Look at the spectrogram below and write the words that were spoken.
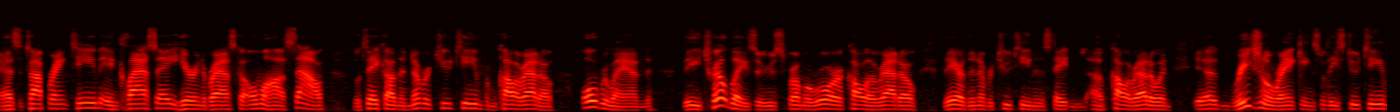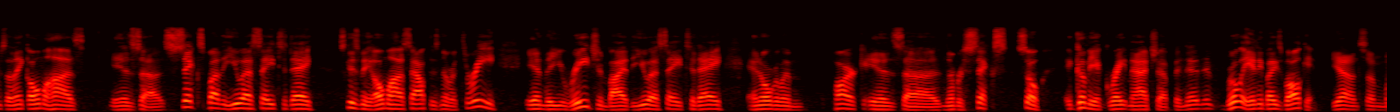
as the top-ranked team in Class A here in Nebraska, Omaha South, will take on the number two team from Colorado, Overland the Trailblazers from Aurora, Colorado. They are the number two team in the state of Colorado. And uh, regional rankings for these two teams, I think Omaha is, uh, six by the USA Today. Excuse me, Omaha South is number three in the region by the USA Today, and Overland Park is uh, number six. So it's going to be a great matchup, and it, really anybody's ball game. Yeah, and some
